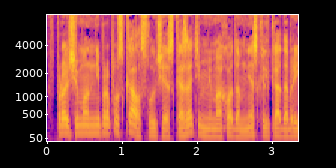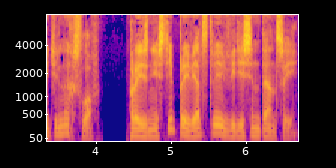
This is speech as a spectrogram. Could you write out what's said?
Впрочем, он не пропускал случая сказать им мимоходом несколько одобрительных слов, произнести приветствие в виде сентенции.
